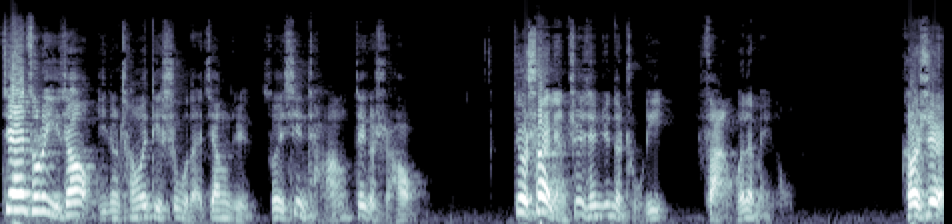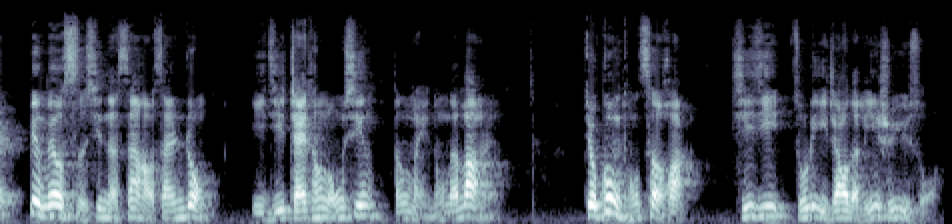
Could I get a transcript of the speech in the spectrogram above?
既然足利义昭已经成为第十五代将军，所以信长这个时候就率领织田军的主力。返回了美浓，可是并没有死心的三好三人众以及斋藤龙兴等美浓的浪人，就共同策划袭击足利义昭的临时寓所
